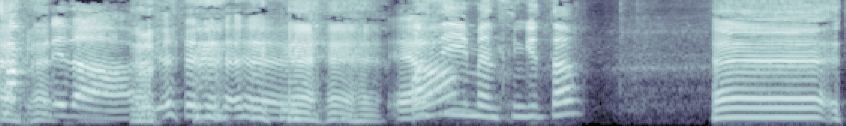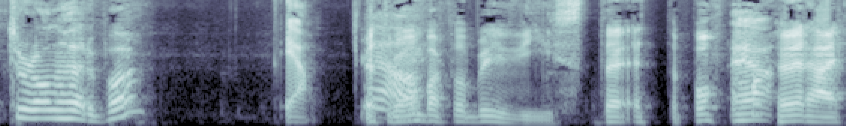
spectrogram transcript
Takk for i dag! Hva sier mensen, gutta? Eh, tror du han hører på? Ja. Jeg tror han i hvert fall blir vist det etterpå. Ja. Hør her.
